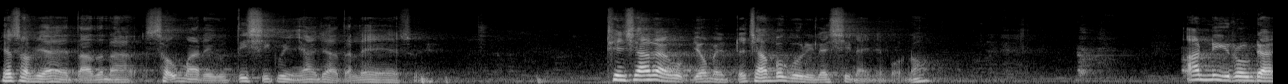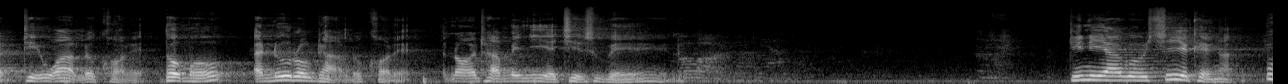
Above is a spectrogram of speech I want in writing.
မြတ်စွာဘုရားရဲ့သာသနာဆုံးမတွေကိုသိရှိခွင့်ရကြသလဲဆိုရင်ထင်ရှားတာကိုပြောမယ်တခြားပုဂ္ဂိုလ်တွေလည်းရှိနိုင်တယ်ပေါ့နော် အနိရုဒ္ဓထေဝလို့ခေါ်တဲ့သို့မဟုတ်အနုရုဒ္ဓလို့ခေါ်တဲ့အနောထမင်းကြီးရဲ့ခြေဆုပဲလို့ဒီနေရာကိုရှေးရခင်ကပု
